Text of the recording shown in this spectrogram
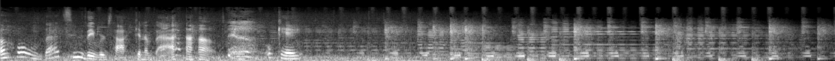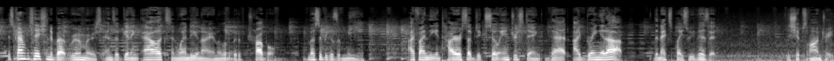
"Oh, that's who they were talking about." okay. This conversation about rumors ends up getting Alex and Wendy and I in a little bit of trouble, mostly because of me. I find the entire subject so interesting that I bring it up the next place we visit the ship's laundry.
